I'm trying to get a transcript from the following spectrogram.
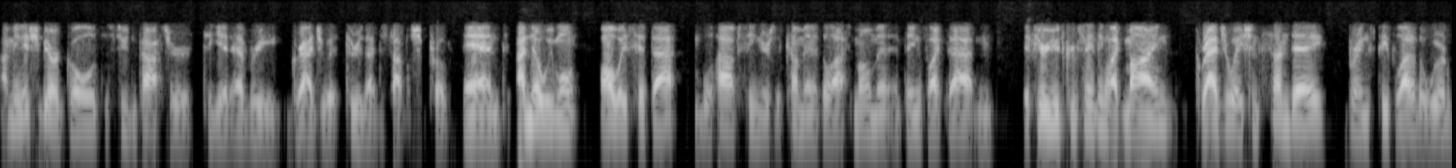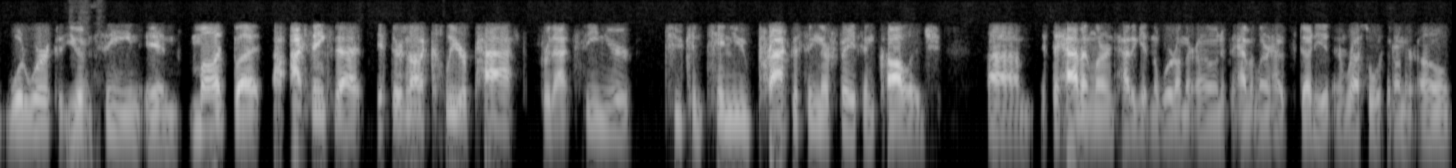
I mean, it should be our goal as a student pastor to get every graduate through that discipleship program. And I know we won't always hit that. We'll have seniors that come in at the last moment and things like that. And if your youth group's anything like mine, graduation Sunday brings people out of the woodwork that you haven't seen in months. But I think that if there's not a clear path for that senior to continue practicing their faith in college. Um, if they haven't learned how to get in the Word on their own, if they haven't learned how to study it and wrestle with it on their own,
